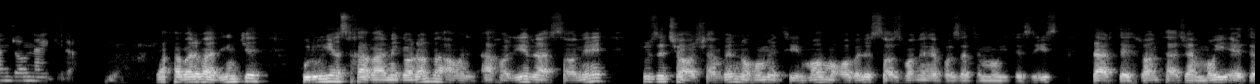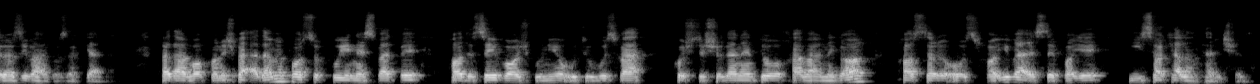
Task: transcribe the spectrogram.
انجام نگیرد. و خبر بعد این که گروهی از خبرنگاران و اهالی رسانه روز چهارشنبه نهم تیر ماه مقابل سازمان حفاظت محیط زیست در تهران تجمعی اعتراضی برگزار کردند و در واکنش به عدم پاسخگویی نسبت به حادثه واژگونی اتوبوس و کشته شدن دو خبرنگار خواستار عذرخواهی و استعفای عیسی کلانتری شدند.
